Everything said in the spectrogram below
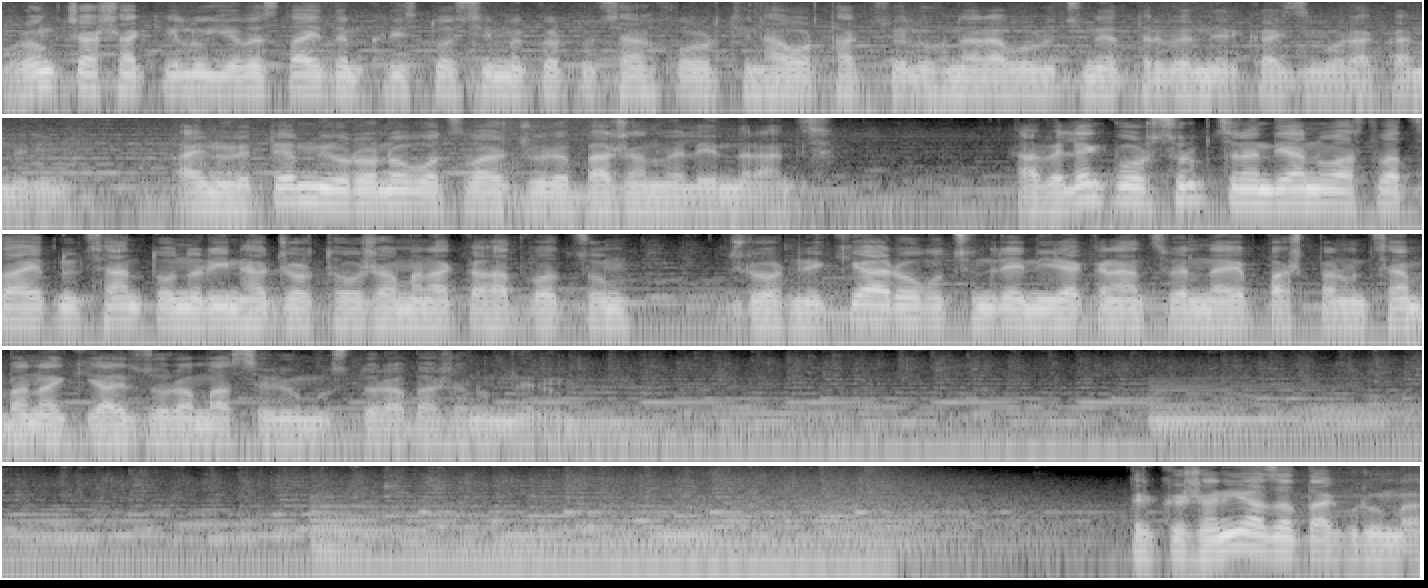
որոնք ճաշակելու եւ ըստ այդմ Քրիստոսի մկրտության խորհրդին հաղորդակցվելու հնարավորություն է տրվել ներկայ զինվորականներին։ Այնուհետև մյուրոնով ոցված ջուրը բաժանվել է նրանց։ Հավելենք, որ Սուրբ Ծննդյան ու Աստվածահայտնության տոներին հաջորդող ժամանակահատվածում ջրօրհնեկի արողություններ են իրականացվել նաև Պաշտպանության բանակի այլ զորամասերում ու ստորաբաժանումներում։ Կրկժանի ազատագրումը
